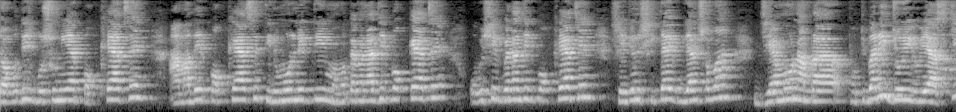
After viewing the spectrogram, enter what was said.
জগদীশ বসুনিয়ার পক্ষে আছে, আমাদের পক্ষে আছে, তৃণমূল নেত্রী মমতা ব্যানার্জির পক্ষে আছে অভিষেক ব্যানার্জির পক্ষে আছে সেই জন্য সীতায় বিধানসভা যেমন আমরা প্রতিবারই জয়ী হয়ে আসছি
